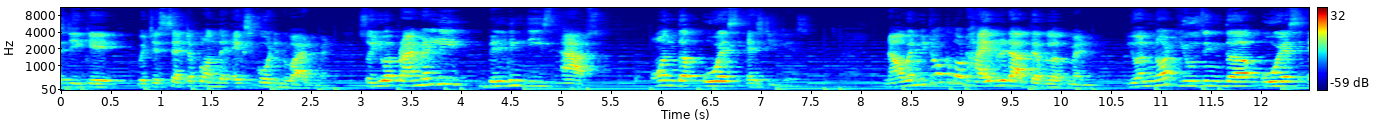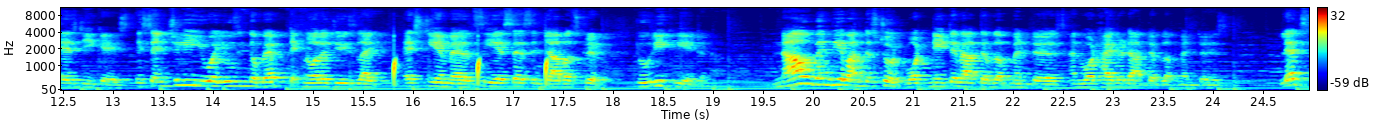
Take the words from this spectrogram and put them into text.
SDK which is set up on the Xcode environment. So you are primarily building these apps on the OS SDKs. Now when we talk about hybrid app development, you are not using the OS SDKs. Essentially you are using the web technologies like HTML, CSS and JavaScript to recreate an app. Now when we have understood what native app development is and what hybrid app development is, let's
